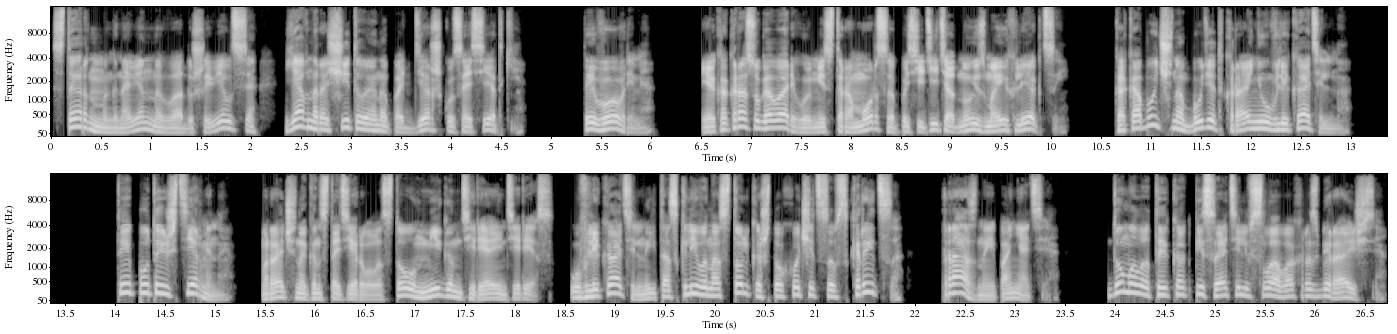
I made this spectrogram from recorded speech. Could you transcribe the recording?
Стерн мгновенно воодушевился, явно рассчитывая на поддержку соседки. «Ты вовремя. Я как раз уговариваю мистера Морса посетить одну из моих лекций. Как обычно, будет крайне увлекательно. «Ты путаешь термины», — мрачно констатировала Стоун, мигом теряя интерес. «Увлекательно и тоскливо настолько, что хочется вскрыться. Разные понятия. Думала, ты как писатель в словах разбираешься.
